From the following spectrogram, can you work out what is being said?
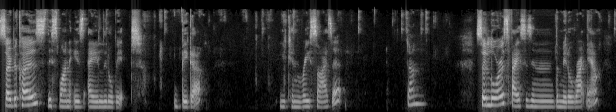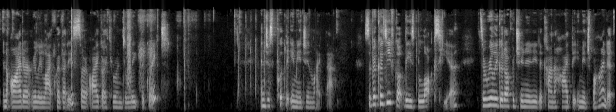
So because this one is a little bit bigger, you can resize it. Done. So Laura's face is in the middle right now, and I don't really like where that is, so I go through and delete the grid and just put the image in like that. So because you've got these blocks here, it's a really good opportunity to kind of hide the image behind it.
